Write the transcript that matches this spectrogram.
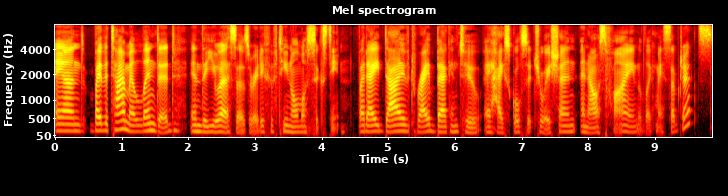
And by the time I landed in the US, I was already 15, almost 16. But I dived right back into a high school situation and I was fine with like my subjects.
